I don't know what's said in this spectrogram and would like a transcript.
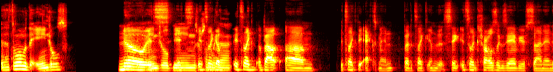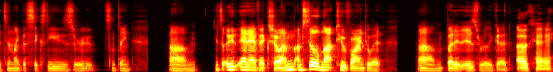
Is that the one with the angels? no, like it's angel beings it's, it's like something a that? it's like about um it's like the X Men, but it's like in the it's like Charles Xavier's son, and it's in like the '60s or something. Um, it's an FX show. I'm I'm still not too far into it, um, but it is really good. Okay.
